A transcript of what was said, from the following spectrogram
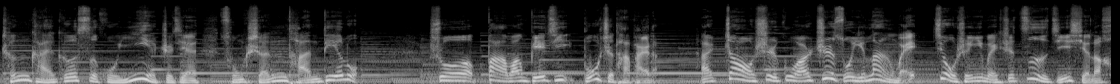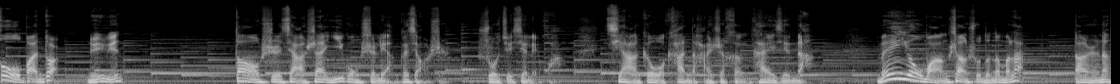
陈凯歌似乎一夜之间从神坛跌落。说《霸王别姬》不是他拍的，哎，《赵氏孤儿》之所以烂尾，就是因为是自己写了后半段。云云，道士下山一共是两个小时。说句心里话，恰哥我看的还是很开心的，没有网上说的那么烂。当然呢，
